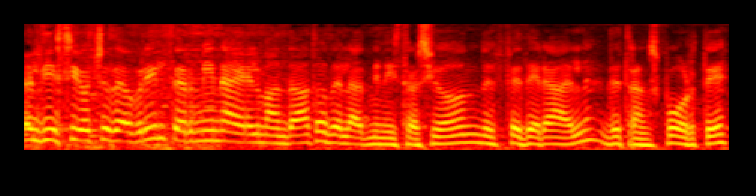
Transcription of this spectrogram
El 18 de abril termina el mandato de la Administración Federal de Transporte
